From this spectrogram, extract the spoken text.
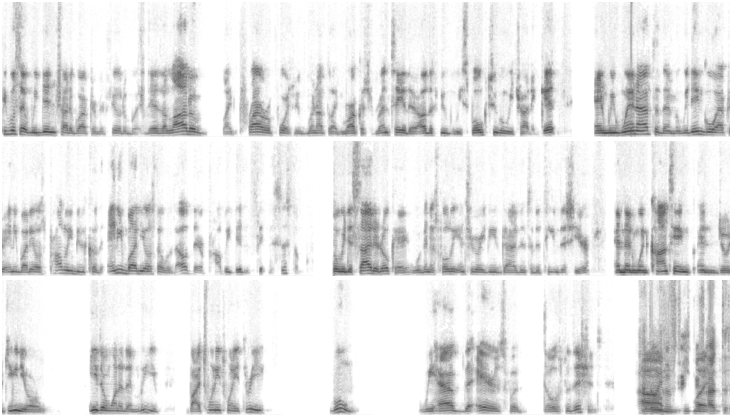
people said we didn't try to go after a midfielder, but there's a lot of like prior reports. We went after like Marcus Rente. There are other people we spoke to and we tried to get. And we went after them and we didn't go after anybody else, probably because anybody else that was out there probably didn't fit the system. So we decided, okay, we're going to slowly integrate these guys into the team this year. And then when Kante and- and Jorginho or either one of them leave by 2023, boom, we have the heirs for those positions. I don't even Um, think but- we've had the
